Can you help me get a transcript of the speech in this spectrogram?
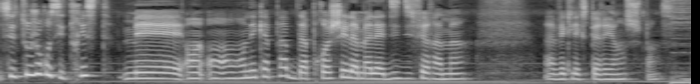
C'est toujours aussi triste, mais on, on est capable d'approcher la maladie différemment avec l'expérience, je pense.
